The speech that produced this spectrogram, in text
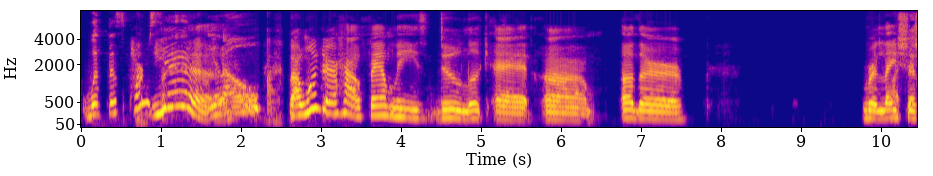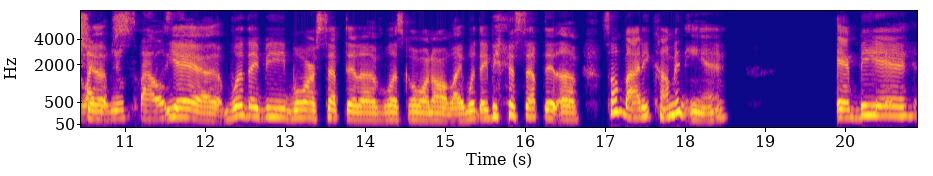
with this person. Yeah. You know? But I wonder how families do look at um, other relationships. Like yeah. Would they be more accepted of what's going on? Like, would they be accepted of somebody coming in and being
